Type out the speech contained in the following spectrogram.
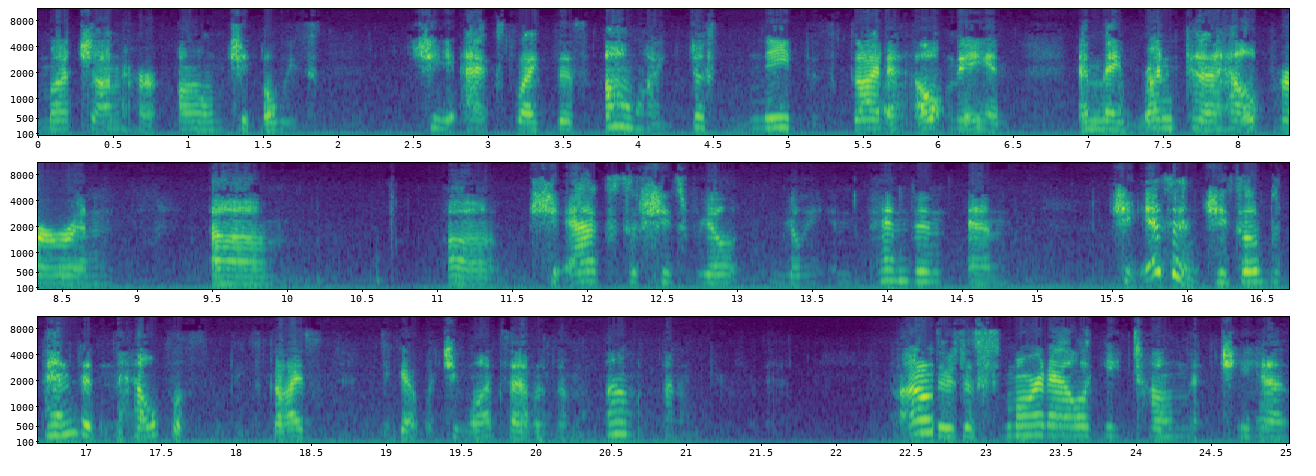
much on her own. She always she acts like this, oh I just need this guy to help me and and they run to help her and um uh, she acts as if she's real really independent and she isn't. She's so dependent and helpless with these guys to get what she wants out of them. Oh, I don't care for that. I don't. There's a smart alecky tone that she has.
